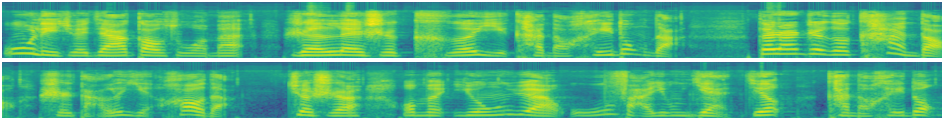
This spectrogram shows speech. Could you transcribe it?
物理学家告诉我们，人类是可以看到黑洞的。当然，这个“看到”是打了引号的。确实，我们永远无法用眼睛看到黑洞，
